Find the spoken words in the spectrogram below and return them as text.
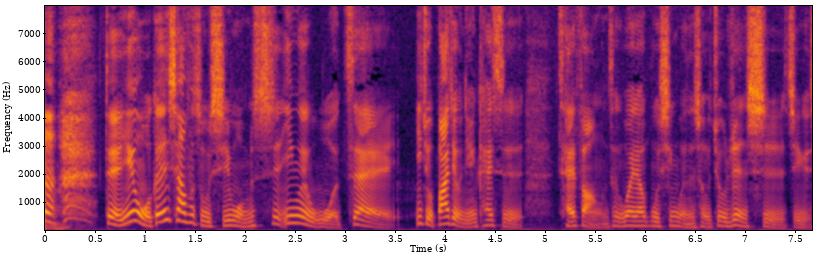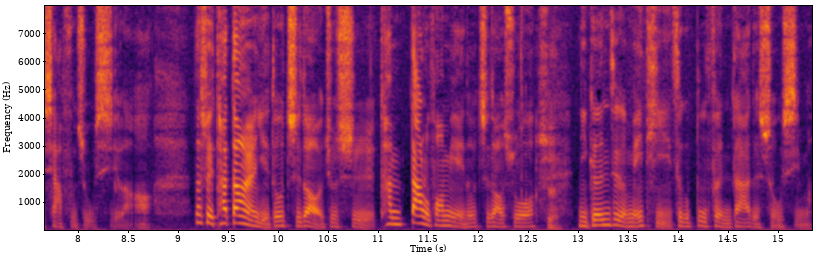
对，因为我跟夏副主席，我们是因为我在一九八九年开始采访这个外交部新闻的时候，就认识这个夏副主席了啊。那所以他当然也都知道，就是他们大陆方面也都知道，说是你跟这个媒体这个部分大家的熟悉嘛。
